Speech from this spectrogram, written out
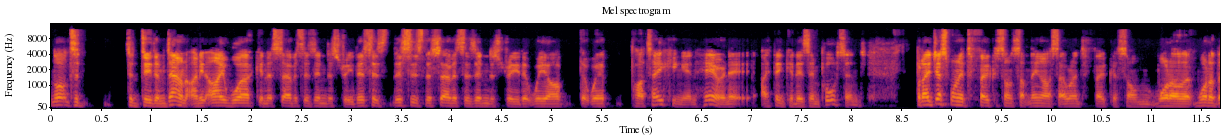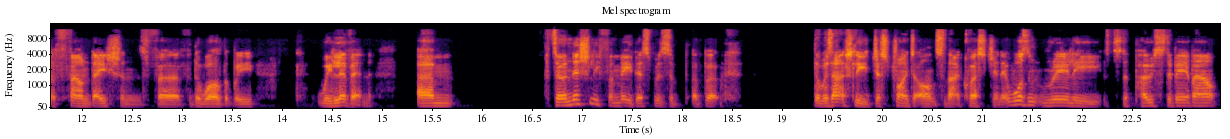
Not to to do them down. I mean i work in a services industry. This is this is the services industry that we are that we're partaking in here and it, i think it is important. But i just wanted to focus on something else. I wanted to focus on what are the, what are the foundations for for the world that we we live in. Um so initially for me this was a, a book that was actually just trying to answer that question. It wasn't really supposed to be about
